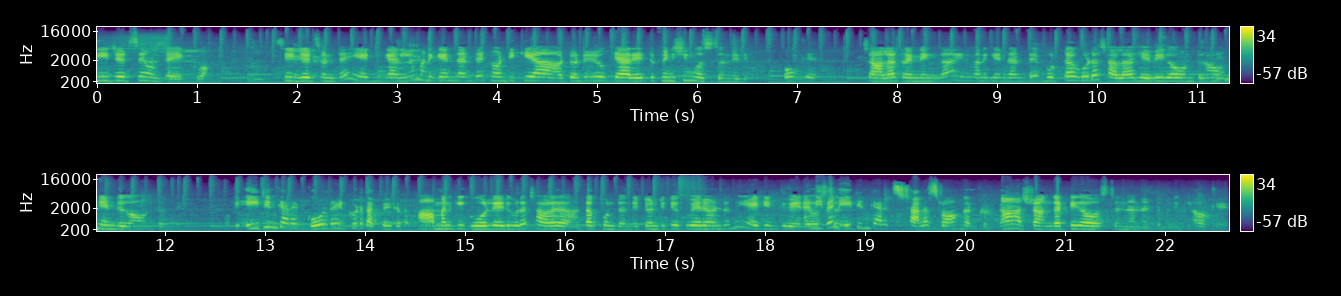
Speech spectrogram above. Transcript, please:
సీజెడ్సే ఉంటాయి ఎక్కువ. సీజెడ్స్ ఉంటాయి. ఎయిటీన్ క్యారెట్లో మనకి ఏంటంటే twenty twenty two carat finishing వస్తుంది ఇది. ఓకే. చాలా ట్రెండింగ్గా ఇది మనకి ఏంటంటే బుట్ట కూడా చాలా హెవీగా ఉంటుంది. నిండుగా ఉంటుంది. ఎయిటీన్ క్యారెట్ గోల్డ్ రేట్ కూడా తక్కువే కదా? మనకి గోల్డ్ రేట్ కూడా చాలా తక్కువ ఉంటుంది. ట్వంటీ కి వేరే ఉంటుంది ఎయిటీన్కి వేరే ఈవెన్ ఎయిటీన్ క్యారెట్స్ చాలా స్ట్రాంగ్ అనుకుంటా. స్ట్రాంగ్ గట్టిగా వస్తుంది అన్నట్టు మనకి. ఓకే.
